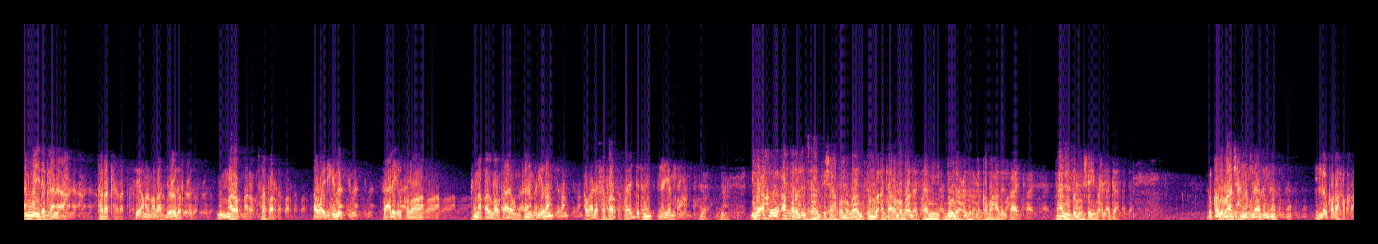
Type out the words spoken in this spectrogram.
أما إذا كان ترك صيام رمضان لعذر من مرض سفر أو غيرهما فعليه القضاء كما قال الله تعالى ومن كان مريضا أو على سفر فعدة من أيام أخرى نعم. إذا أفطر الإنسان في شهر رمضان ثم أتى رمضان الثاني دون عذر لقضاء هذا الفائت فهل يلزمه شيء مع الأداء؟ القول الراجح أنه لازمه إلا القضاء فقط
